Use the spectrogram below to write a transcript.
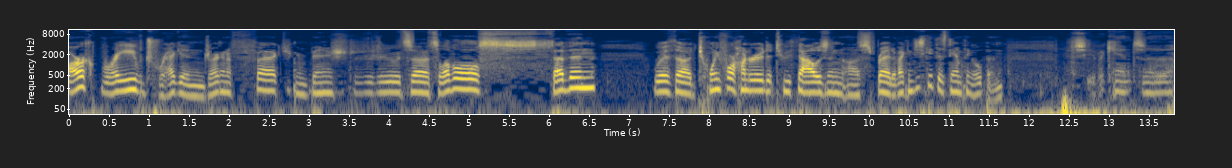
Arc Brave Dragon. Dragon effect. You can banish. It's uh, it's level seven with uh, 2400 2000 uh, spread. If I can just get this damn thing open. Let's see if I can't uh,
